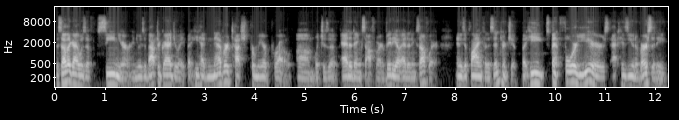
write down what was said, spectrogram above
This other guy was a senior and he was about to graduate, but he had never touched Premiere Pro, um, which is a editing software, video editing software. And he's applying for this internship. But he spent four years at his university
